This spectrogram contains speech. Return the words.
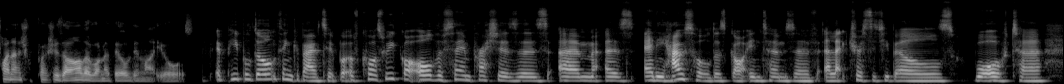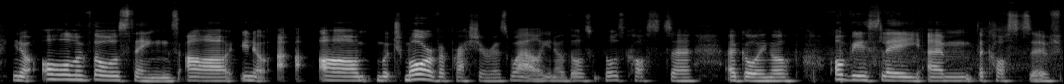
financial pressures are there on a building like yours? People don't think about it, but of course we've got all the same pressures as um, as any household has got in terms of electricity bills, water you know all of those things are you know are much more of a pressure as well. You know those those costs are are going up. Obviously um the costs of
